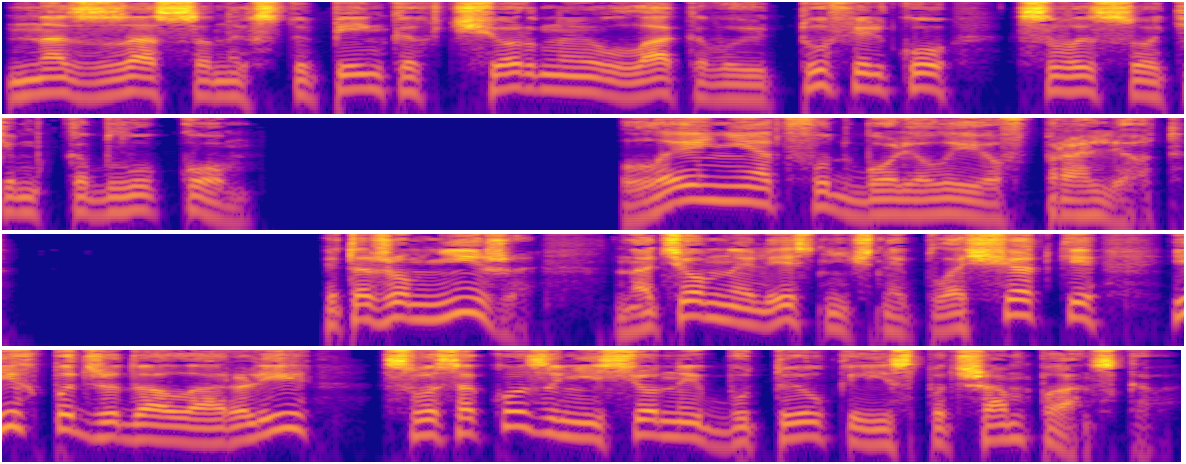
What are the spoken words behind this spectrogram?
на засанных ступеньках черную лаковую туфельку с высоким каблуком. Лэйни отфутболил ее в пролет. Этажом ниже, на темной лестничной площадке, их поджидала Орли с высоко занесенной бутылкой из-под шампанского.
